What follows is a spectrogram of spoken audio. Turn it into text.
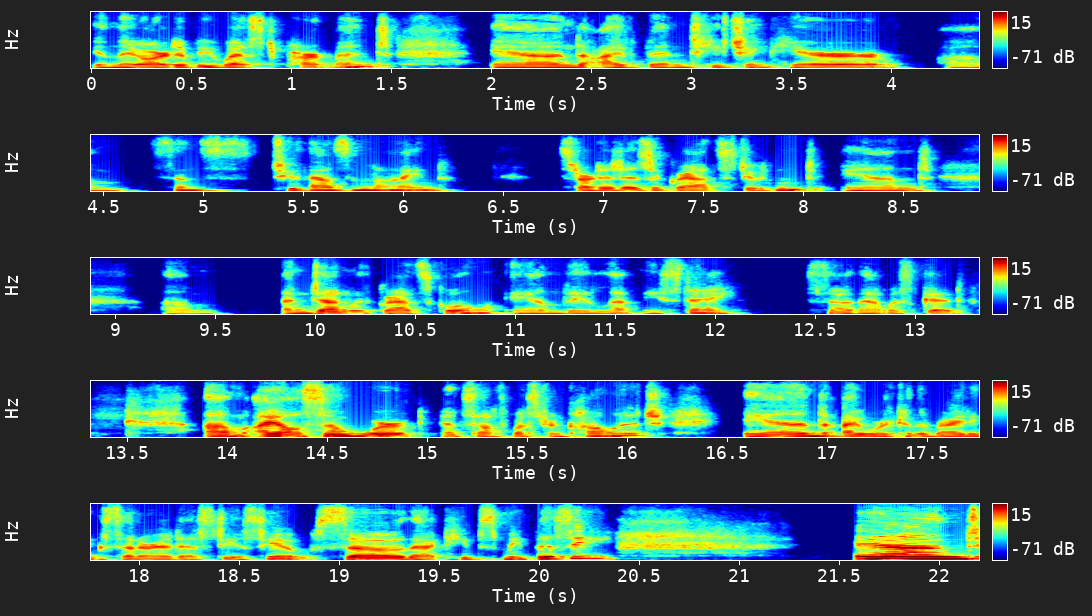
in the RWS department, and I've been teaching here um, since 2009. Started as a grad student, and um, I'm done with grad school, and they let me stay. So that was good. Um, I also work at Southwestern College, and I work in the Writing Center at SDSU. So that keeps me busy and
